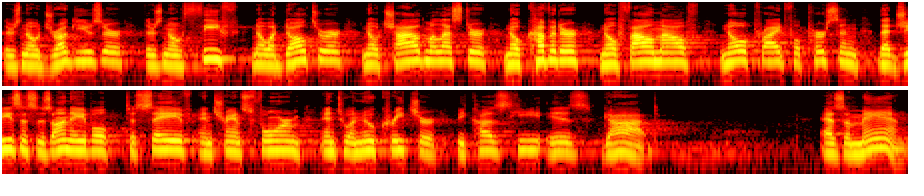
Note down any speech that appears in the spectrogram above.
there's no drug user, there's no thief, no adulterer, no child molester, no coveter, no foul mouth, no prideful person that Jesus is unable to save and transform into a new creature because he is God. As a man,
